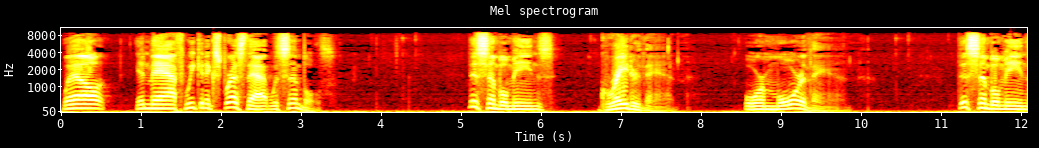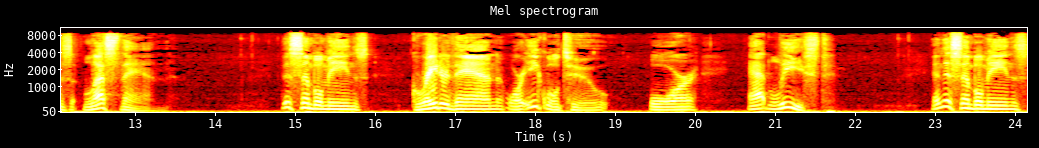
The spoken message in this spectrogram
Well, in math, we can express that with symbols. This symbol means greater than or more than. This symbol means less than. This symbol means greater than or equal to or at least. And this symbol means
